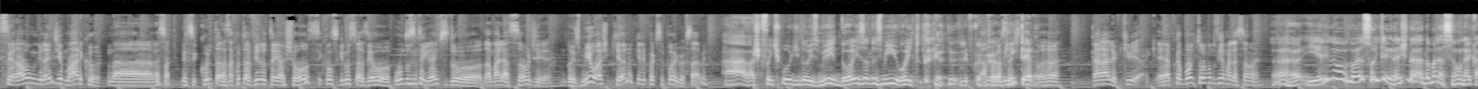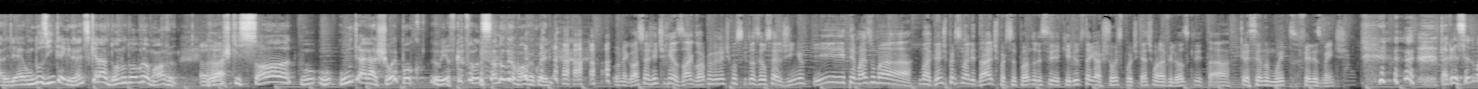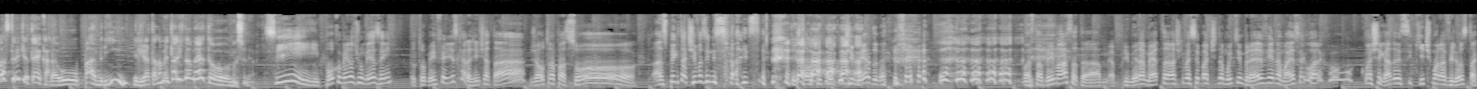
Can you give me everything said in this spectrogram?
será um grande marco na, nessa, nesse curta, nessa curta vida do Tenha Show se conseguirmos trazer o, um dos integrantes do, da Malhação de 2000, acho que ano que ele participou, Igor, sabe? Ah, eu acho que foi tipo de 2002 a 2008, tá ligado? Ele ficou ah, a vida inteira. Tempo, uhum. Caralho, que época boa que todo mundo via Malhação, né? Uhum. E ele não, não é só integrante da, da Malhação, né, cara? Ele é um dos integrantes que era dono do Ogromóvel. Uhum. Eu acho que só o, o, um TH Show é pouco. Eu ia ficar falando só do Ogromóvel com ele. o negócio é a gente rezar agora pra ver se a gente conseguir trazer o Serginho e ter mais uma, uma grande personalidade participando desse querido TH Show, esse podcast maravilhoso que tá crescendo muito, felizmente. tá crescendo bastante até, cara. O padrinho, ele já tá na metade da meta, ô Marcelinho. Sim, pouco menos de um mês, hein? Eu tô bem feliz, cara. A gente já tá. Já ultrapassou as expectativas iniciais. a gente tava com um pouco de medo, né? Mas tá bem massa, tá? A primeira meta acho que vai ser batida muito em breve, ainda mais agora com, com a chegada desse kit maravilhoso. Tá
